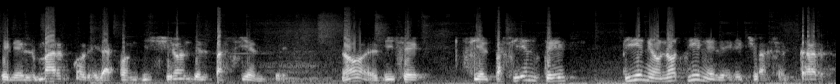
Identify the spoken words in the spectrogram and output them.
en el marco de la condición del paciente. ¿no? Dice, si el paciente tiene o no tiene derecho a aceptar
